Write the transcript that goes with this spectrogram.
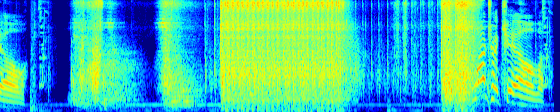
kill. Quadra kill.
